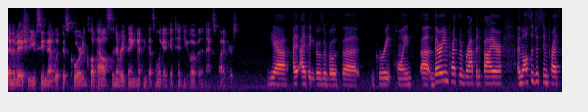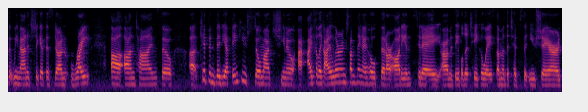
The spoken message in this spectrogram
innovation. You've seen that with Discord and Clubhouse and everything. I think that's only going to continue over the next five years. Yeah, I, I think those are both uh, great points. Uh, very impressive rapid fire. I'm also just impressed that we managed to get this done right uh, on time. So uh, Kipp and Vidya, thank you so much. You know, I, I, feel like I learned something. I hope that our audience today um, is able to take away some of the tips that you shared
